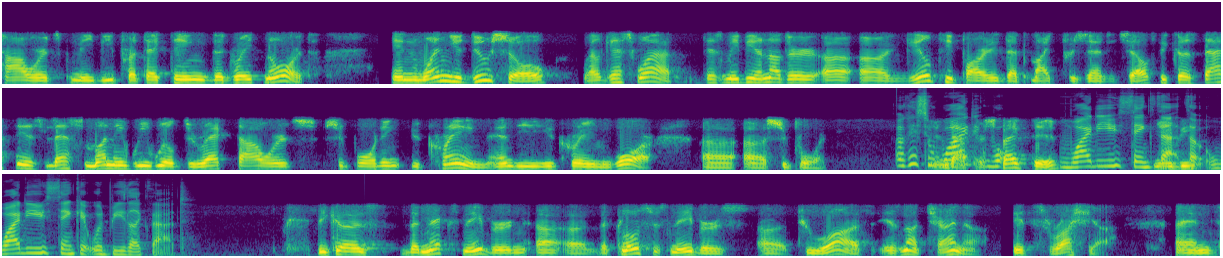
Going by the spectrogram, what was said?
towards maybe protecting the Great North. And when you do so, well, guess what? There's maybe another uh, uh, guilty party that might present itself because that is less money we will direct towards supporting Ukraine and the Ukraine war uh, uh support. Okay, so why, do, why do you think maybe, that? Why do you think it would be like that? Because the next neighbor, uh, uh, the closest neighbors uh, to us, is not China; it's Russia. And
